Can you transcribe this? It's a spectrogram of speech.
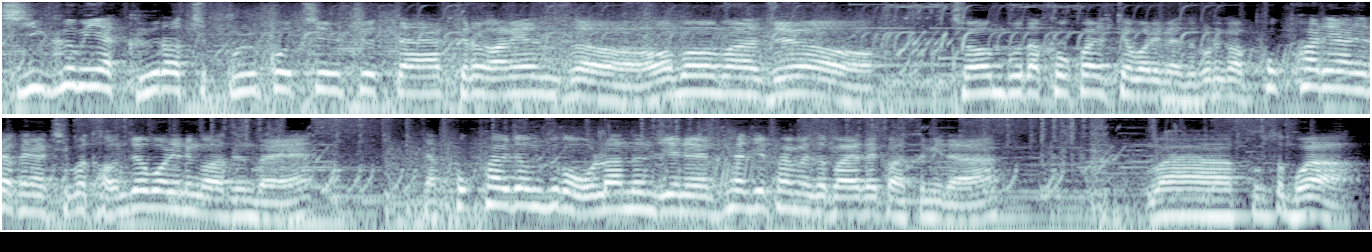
지금이야. 그렇지. 불꽃 질주 딱 들어가면서 어마어마하죠. 전부 다 폭발시켜버리면서. 그러니까 폭발이 아니라 그냥 집어 던져버리는 것 같은데 자 폭발 점수가 올랐는지는 편집하면서 봐야 될 것 같습니다. 와 벌써 뭐야?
